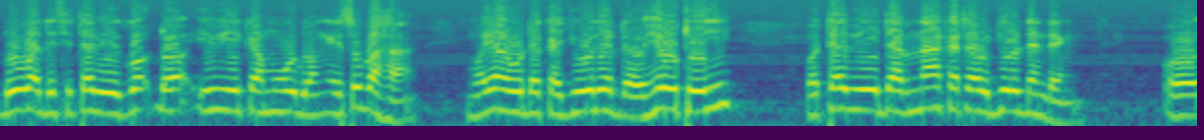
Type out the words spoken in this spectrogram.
ɗum waɗi si tawi goɗɗo iwiika muɗum e subaha. Mo yahude ka juulirde o hewtoyi o tawi darnaaka taw julde nden. O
